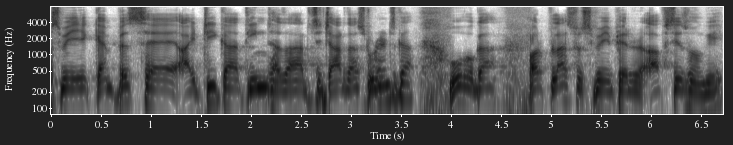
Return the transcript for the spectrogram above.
उसमें एक कैंपस है आईटी का तीन हज़ार से चार हज़ार स्टूडेंट्स का वो होगा। और प्लस उसमें फिर ऑफ़िस होंगे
